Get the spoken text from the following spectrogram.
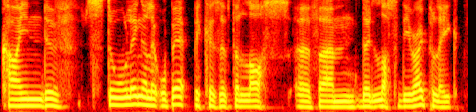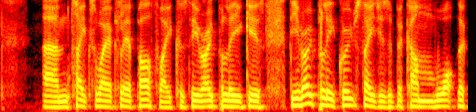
kind of stalling a little bit because of the loss of um, the loss of the Europa League. Um, takes away a clear pathway because the Europa League is the Europa League group stages have become what the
